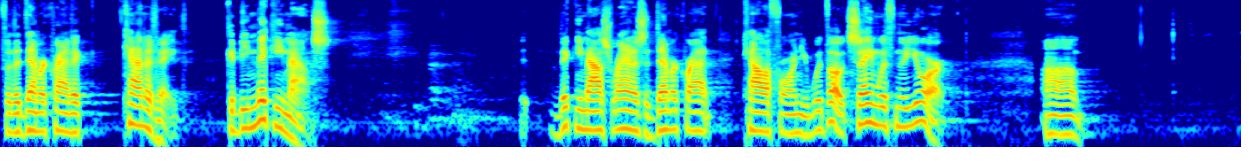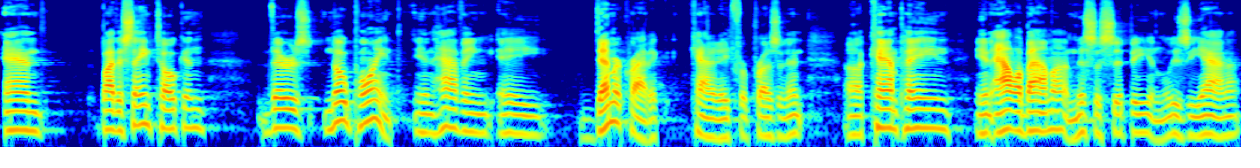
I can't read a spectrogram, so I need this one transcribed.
for the Democratic candidate. It could be Mickey Mouse. Mickey Mouse ran as a Democrat, California would vote. Same with New York. Uh, and by the same token, there's no point in having a Democratic candidate for president uh, campaign in Alabama, and Mississippi, and Louisiana,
